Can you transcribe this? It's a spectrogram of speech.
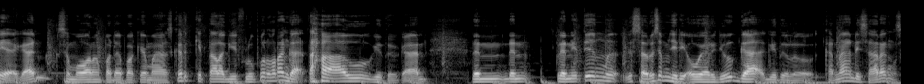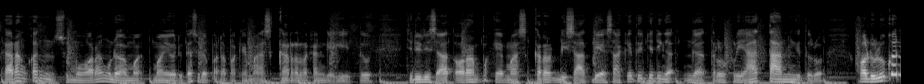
ya kan, semua orang pada pakai masker, kita lagi flu pun orang nggak tahu gitu kan. Dan dan dan itu yang seharusnya menjadi aware juga gitu loh. Karena di sekarang sekarang kan semua orang udah mayoritas sudah pada pakai masker kan kayak gitu. Jadi di saat orang pakai masker di saat dia sakit itu jadi nggak nggak terlalu kelihatan gitu loh. Kalau dulu kan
